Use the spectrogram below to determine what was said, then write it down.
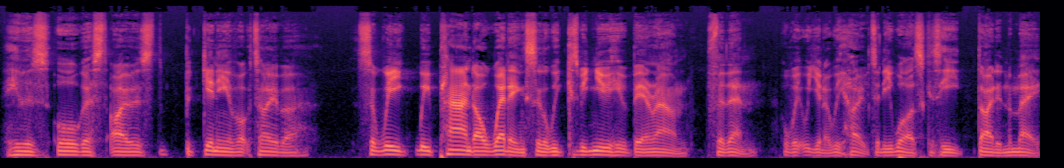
He was August. I was beginning of October. So we we planned our wedding so that we because we knew he would be around for then. Or we you know we hoped, and he was because he died in the May.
